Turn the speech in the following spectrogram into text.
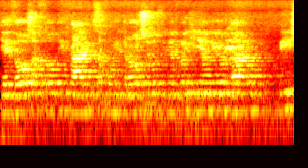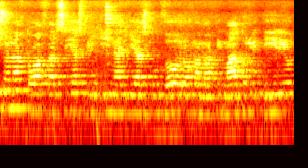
Και δώσ' αυτό τη χάρη της απολυτρώσεως την ευλογία του Ιορδάνου, πίσον αυτό αυθαρσίας πηγήν Αγίας που δώρων αμαρτημάτων λυτήριων.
